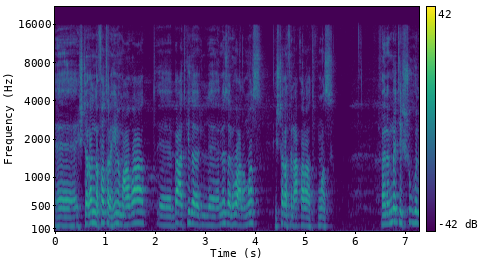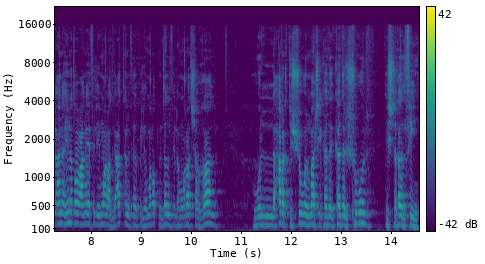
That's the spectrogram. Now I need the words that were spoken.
آه اشتغلنا فترة هنا مع بعض. آه بعد كده نزل هو على مصر اشتغل في العقارات في مصر. فنميت الشغل. أنا هنا طبعا في الإمارات. قعدت أنا في الإمارات مدل في الإمارات شغال وحركة الشغل ماشي كدر كدر الشغل اشتغلت فيه.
